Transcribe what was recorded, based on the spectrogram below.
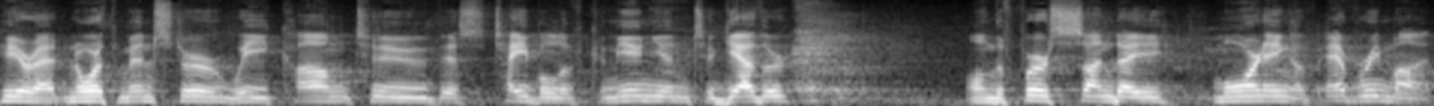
Here at Northminster, we come to this table of communion together on the first Sunday morning of every month.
